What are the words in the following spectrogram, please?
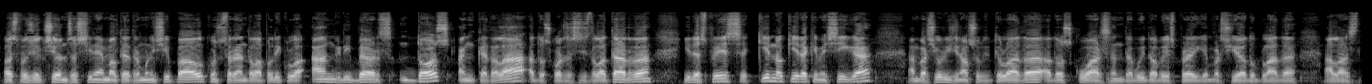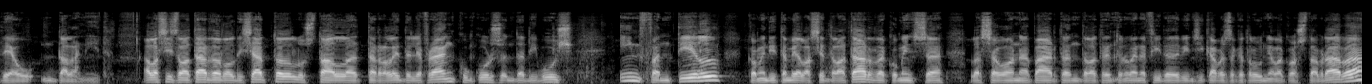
Les projeccions de cinema al Teatre Municipal constaran de la pel·lícula Angry Birds 2 en català a dos quarts de 6 de la tarda i després Quien no quiera que me siga en versió original subtitulada a dos quarts de 8 del vespre i en versió doblada a les 10 de la nit. A les 6 de la tarda del dissabte, l'hostal Terralet de Llafranc, concurs de dibuix infantil. Com hem dit també a les 7 de la tarda comença la segona part de la 39a Fira de Vins i Caves de Catalunya a la Costa Brava,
